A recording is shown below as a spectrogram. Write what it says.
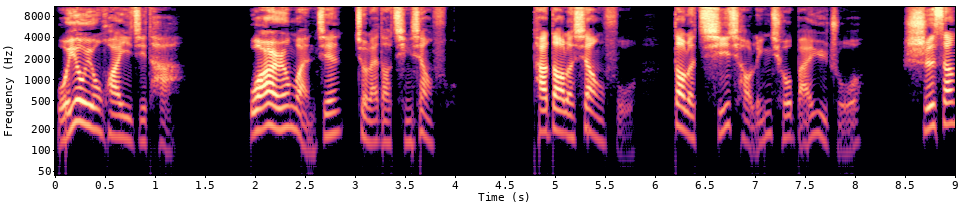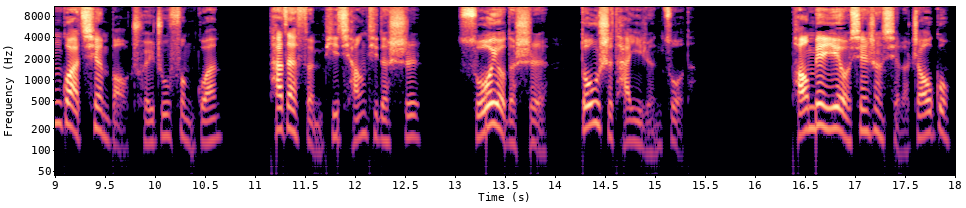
我又用话一激他，我二人晚间就来到秦相府。他到了相府，到了奇巧灵球白玉镯，十三挂嵌宝垂珠凤冠。他在粉皮墙题的诗，所有的事都是他一人做的。旁边也有先生写了招供，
